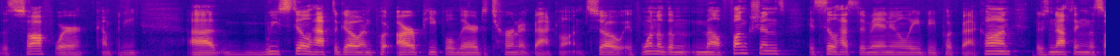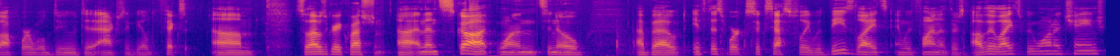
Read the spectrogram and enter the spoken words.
the software company, uh, we still have to go and put our people there to turn it back on. So if one of them malfunctions, it still has to manually be put back on. There's nothing the software will do to actually be able to fix it. Um, so that was a great question. Uh, and then Scott wanted to know about if this works successfully with these lights and we find that there's other lights we want to change,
